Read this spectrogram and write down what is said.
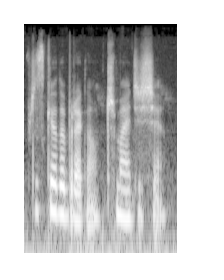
Wszystkiego dobrego. Trzymajcie się.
